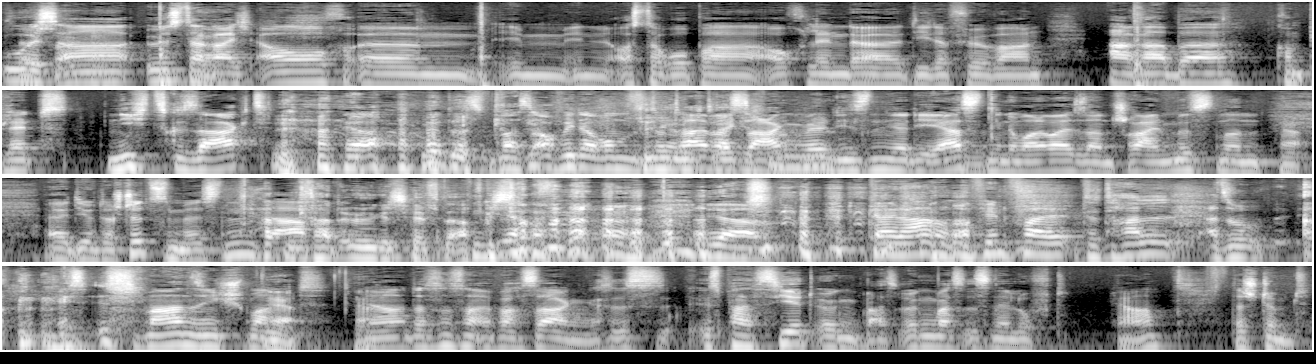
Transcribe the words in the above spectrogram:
USA, Österreich auch, ähm, im, in Osteuropa auch Länder, die dafür waren. Araber komplett nichts gesagt, ja, das, was auch wiederum total was sagen will. ja. Die sind ja die Ersten, die normalerweise dann schreien müssten und Ja. äh, die unterstützen müssten. Hatten Da, gerade Ölgeschäfte abgeschafft. ja, keine Ahnung, auf jeden Fall total, also es ist wahnsinnig spannend. Ja, Ja, ja. das muss man einfach sagen. Es, ist, es passiert irgendwas, irgendwas ist in der Luft. Ja, das stimmt.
